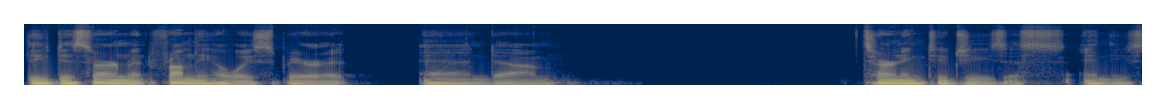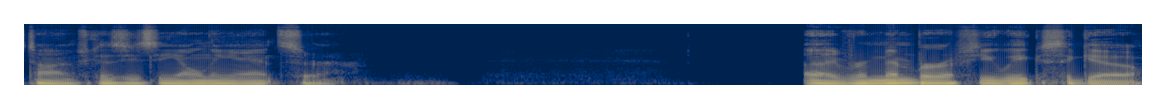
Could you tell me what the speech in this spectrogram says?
the discernment from the Holy Spirit and um, turning to Jesus in these times because he's the only answer. I remember a few weeks ago,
